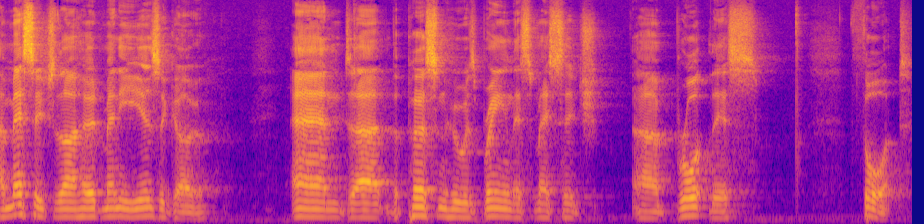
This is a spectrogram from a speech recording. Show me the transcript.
a message that I heard many years ago, and uh, the person who was bringing this message uh, brought this thought.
